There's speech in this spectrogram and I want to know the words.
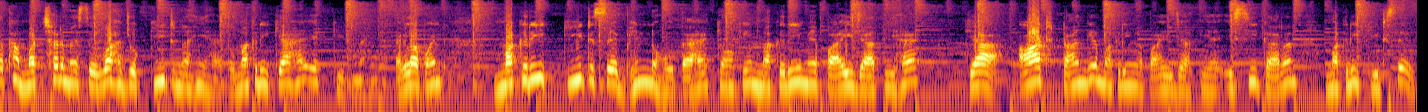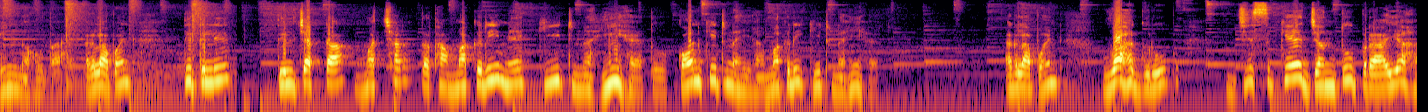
तथा मच्छर में से वह जो कीट नहीं है तो मकरी क्या है? एक कीट नहीं है। अगला पॉइंट मकरी कीट से भिन्न होता है, क्योंकि मकरी में पाई जाती है क्या आठ टांगे मकरी में पाई जाती है? इसी कारण मकरी कीट से भिन्न होता है। अगला पॉइंट तितली, तिलचट्टा, मच्छर तथा मकरी में कीट नहीं है तो कौन कीट नहीं है? मकरी कीट नहीं है। अगला पॉइंट वह ग्रुप जिसके जंतु प्रायः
